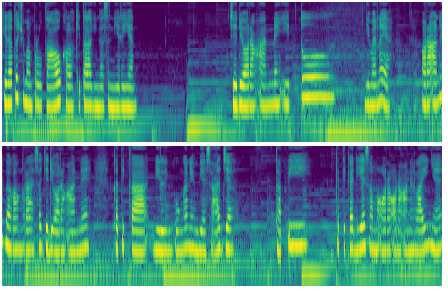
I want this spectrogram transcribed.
kita tuh cuma perlu tahu kalau kita lagi gak sendirian. Jadi orang aneh itu gimana ya? Orang aneh bakal ngerasa jadi orang aneh ketika di lingkungan yang biasa aja. Tapi ketika dia sama orang-orang aneh lainnya,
